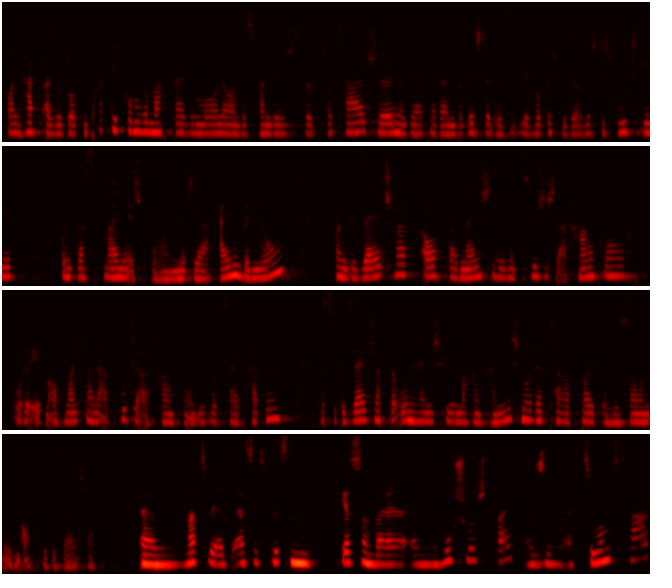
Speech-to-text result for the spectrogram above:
und hat also dort ein Praktikum gemacht bei Simone. Und das fand ich so total schön. Und sie hat mir dann berichtet, dass es ihr wirklich wieder richtig gut geht. Und das meine ich vorhin mit der Einbindung von Gesellschaft, auch bei Menschen, die eine psychische Erkrankung oder eben auch manchmal eine akute Erkrankung in dieser Zeit hatten, dass die Gesellschaft da unheimlich viel machen kann. Nicht nur der Therapeut ist es, sondern eben auch die Gesellschaft. Ähm, Mats will als erstes wissen, gestern war ein Hochschulstreik, also so ein Aktionstag.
